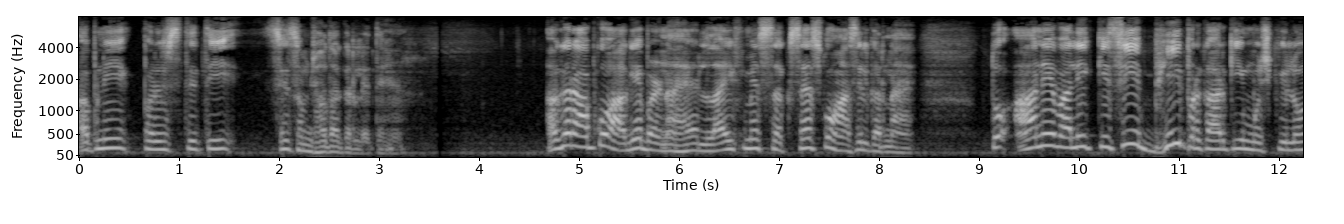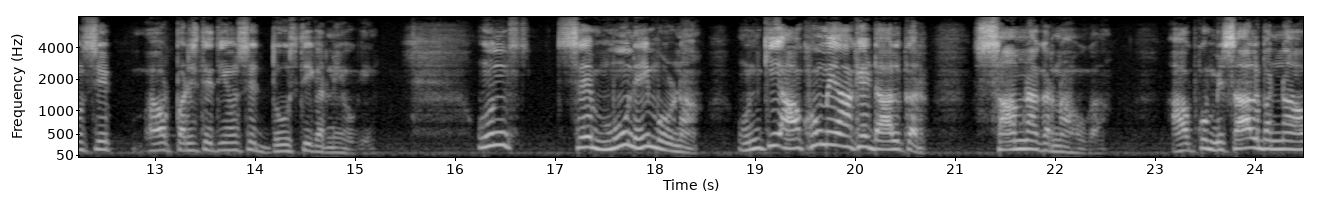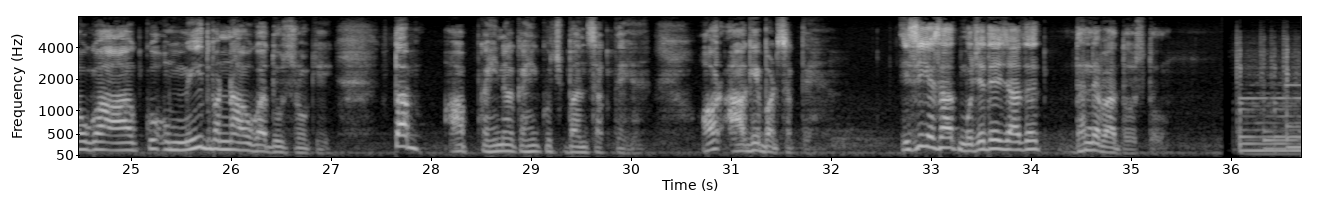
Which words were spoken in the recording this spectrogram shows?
अपनी परिस्थिति से समझौता कर लेते हैं। अगर आपको आगे बढ़ना है लाइफ में सक्सेस को हासिल करना है तो आने वाली किसी भी प्रकार की मुश्किलों से और परिस्थितियों से दोस्ती करनी होगी। उनसे मुँह नहीं मोड़ना, उनकी आँखों में आँखें डालकर सामना करना होगा। आपको मिसाल बनना होगा, आपको उम्मीद बनना होगा दूसरों की, तब आप कहीं ना कहीं कुछ बन सकते हैं और आगे बढ़ सकते हैं। इसी के साथ मुझे दे इजाज़त। धन्यवाद दोस्तों।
